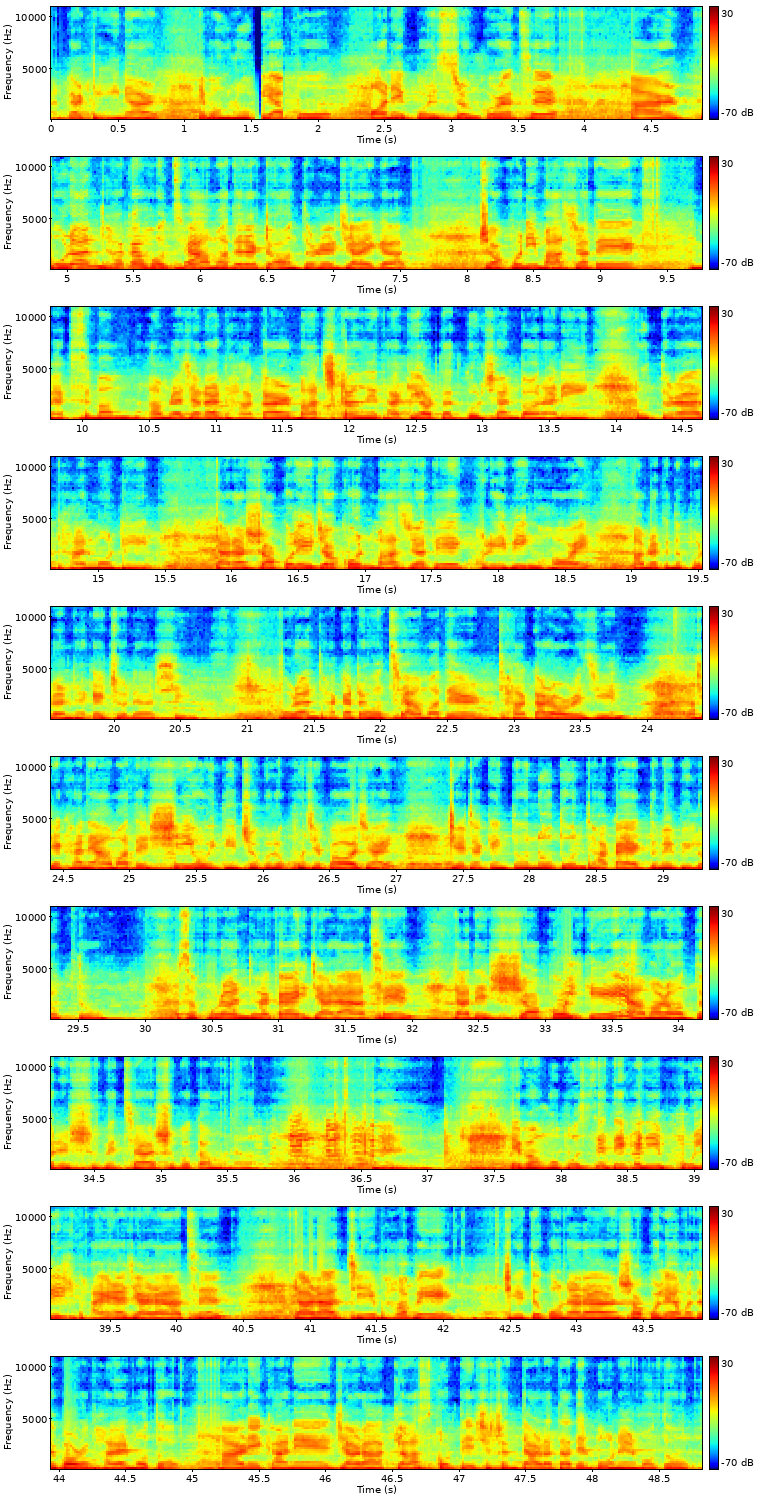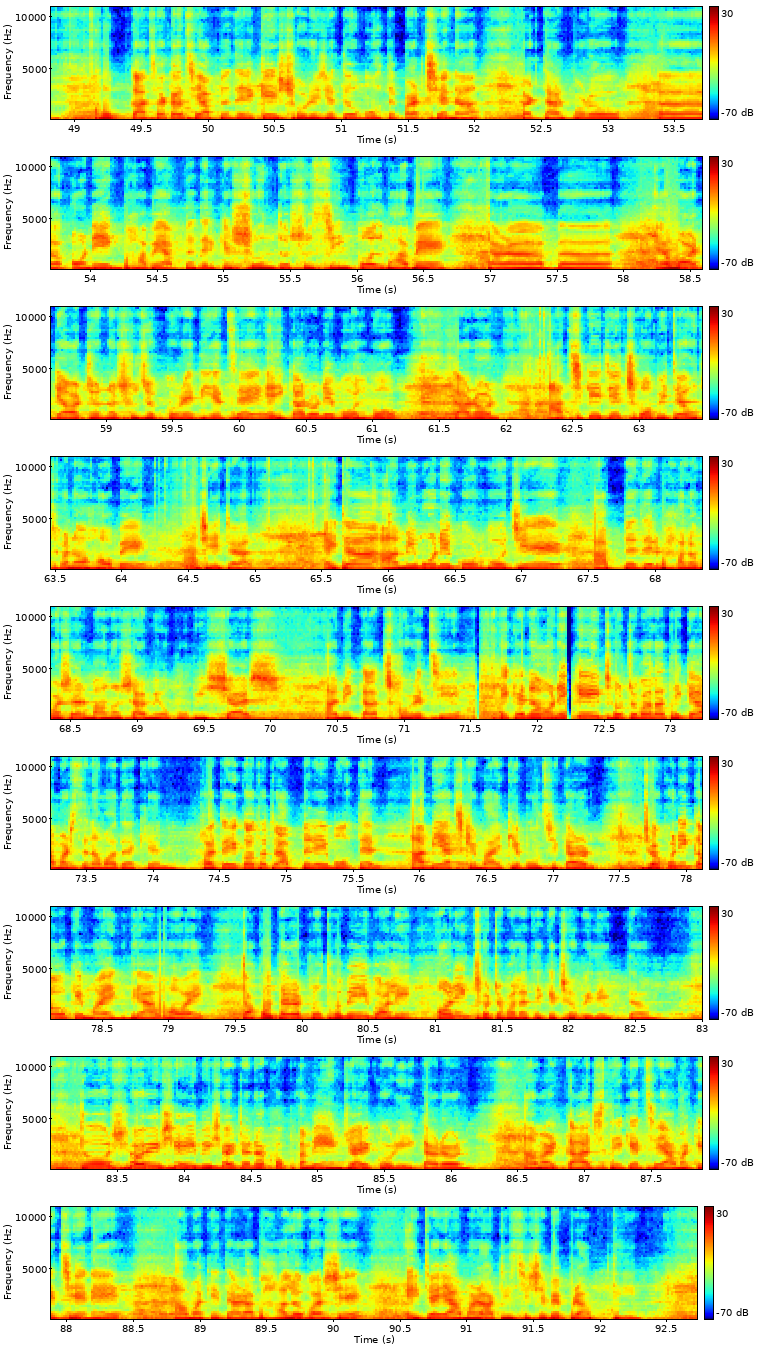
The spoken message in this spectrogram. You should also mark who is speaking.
Speaker 1: এখানকার ট্রেইনার এবং রুপি আপু অনেক পরিশ্রম করেছে। আর পুরান ঢাকা হচ্ছে আমাদের একটা অন্তরের জায়গা। যখনই মাঝরাতে ম্যাক্সিমাম আমরা যারা ঢাকার মাঝখানে থাকি, অর্থাৎ গুলশান, বনানী, উত্তরা, ধানমন্ডি, তারা সকলেই যখন মাঝরাতে ক্রেভিং হয়, আমরা কিন্তু পুরান ঢাকায় চলে আসি। পুরান ঢাকাটা হচ্ছে আমাদের ঢাকার অরিজিন যেখানে আমাদের সেই ঐতিহ্যগুলো খুঁজে পাওয়া যায়, যেটা কিন্তু নতুন ঢাকায় একদমই বিলুপ্ত। সো পুরান ঢাকায় যারা আছেন, তাদের সকলকে আমার অন্তরের শুভেচ্ছা, শুভকামনা। এবং উপস্থিত এখানে পুলিশ ভাইরা যারা আছেন, তারা যেভাবে যেহেতু ওনারা সকলে আমাদের বড় ভাইয়ের মতো, আর এখানে যারা ক্লাস করতে এসেছেন তারা তাদের বোনের মতো। খুব কাছাকাছি আপনাদেরকে সরে যেতেও বলতে পারছে না বাট তারপরেও অনেকভাবে আপনাদেরকে সুন্দর সুশৃঙ্খলভাবে তারা অ্যাওয়ার্ড নেওয়ার জন্য সুযোগ করে দিয়েছে। এই কারণে বলব, কারণ আজকে যে ছবিটা উঠানো হবে, যেটা, এটা আমি মনে করব যে আপনাদের ভালোবাসার মানুষ আমি অপবিশ্বাস আমি কাজ করেছি। এখানে অনেকেই ছোটবেলা থেকে আমার সিনেমা দেখেন। হয়তো এই কথাটা আপনারাই বলতেন, আমি আজকে মাইকে বলছি। কারণ যখনই কাউকে মাইক দেওয়া হয়, তখন তারা প্রথমেই বলে, অনেক ছোটবেলা থেকে ছবি দেখতাম। তো সেই সেই বিষয়টা না খুব আমি এনজয় করি, কারণ আমার কাজ দেখেছে, আমাকে চেনে, আমাকে তারা ভালোবাসে, এটাই আমার আর্টিস্ট হিসেবে প্রাপ্তি।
